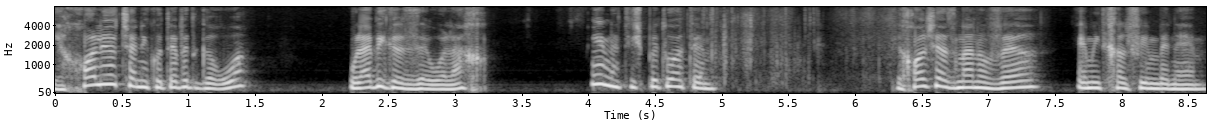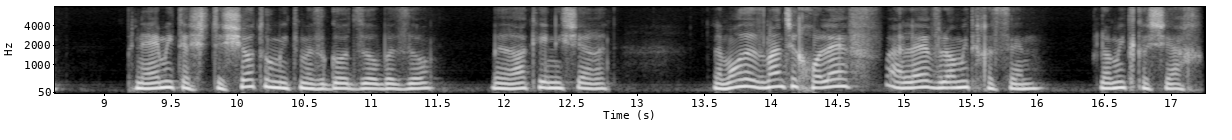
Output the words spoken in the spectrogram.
יכול להיות שאני כותבת גרוע? אולי בגלל זה הוא הלך? הנה, תשפטו אתם. ככל שהזמן עובר, הם מתחלפים ביניהם. פניהם מטשטשות ומתמזגות זו בזו, ורק היא נשארת. למרות הזמן שחולף, הלב לא מתחסן, לא מתקשח.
